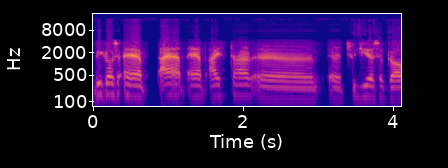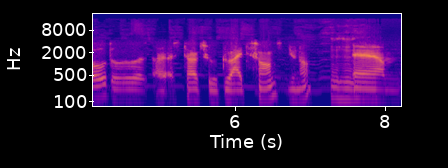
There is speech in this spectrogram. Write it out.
because uh, I uh, I start uh, uh, two years ago to uh, start to write songs, you know, Mhm. um,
